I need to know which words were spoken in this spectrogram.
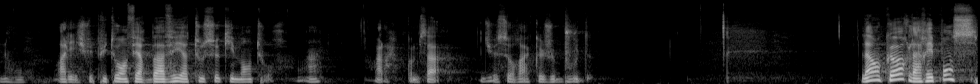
non. Allez, je vais plutôt en faire baver à tous ceux qui m'entourent. Hein. Voilà, comme ça, Dieu saura que je boude. Là encore, la réponse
